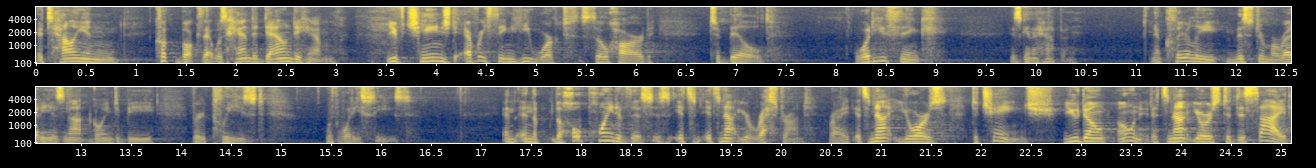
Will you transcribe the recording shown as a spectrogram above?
Italian cookbook that was handed down to him. You've changed everything he worked so hard to build. What do you think is going to happen? Now, clearly, Mr. Moretti is not going to be very pleased with what he sees. And, and the, the whole point of this is it's, it's not your restaurant, right? It's not yours to change. You don't own it, it's not yours to decide.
